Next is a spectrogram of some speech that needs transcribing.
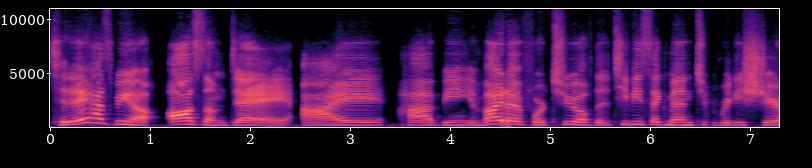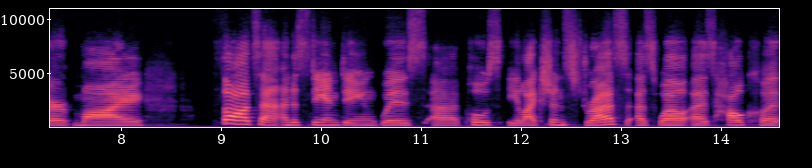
Today has been an awesome day. I have been invited for two of the TV segments to really share my thoughts and understanding with uh, post-election stress, as well as how could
